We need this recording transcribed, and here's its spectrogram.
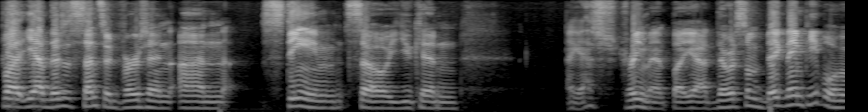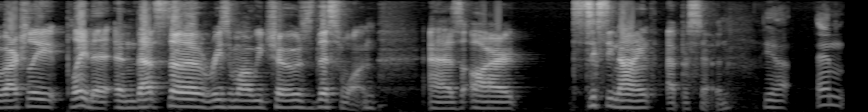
But yeah there's a censored version on steam so you can i guess stream it but yeah there were some big name people who actually played it and that's the reason why we chose this one as our 69th episode Yeah, and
